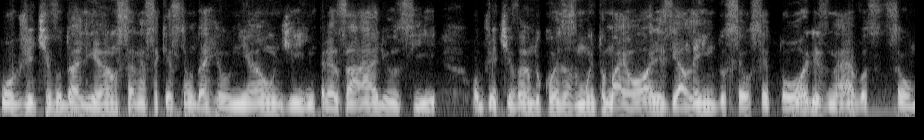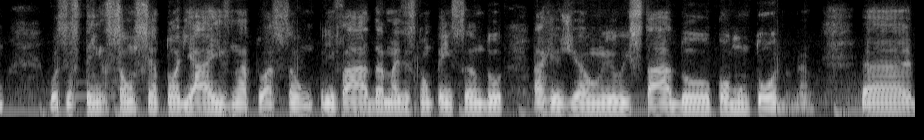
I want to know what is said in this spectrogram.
o objetivo da aliança nessa questão da reunião de empresários e objetivando coisas muito maiores e além dos seus setores, né? Vocês são vocês têm, são setoriais na atuação privada, mas estão pensando a região e o estado como um todo, né? Uh,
